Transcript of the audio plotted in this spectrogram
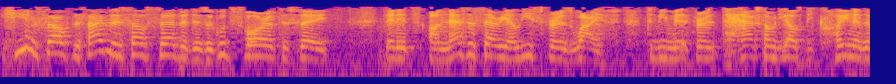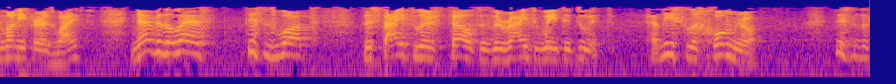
he himself, the Steipler himself said that there's a good svara to say that it's unnecessary, at least for his wife, to be for, to have somebody else be kind of the money for his wife. Nevertheless, this is what the Steipler felt is the right way to do it. At least lechomro. This is the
